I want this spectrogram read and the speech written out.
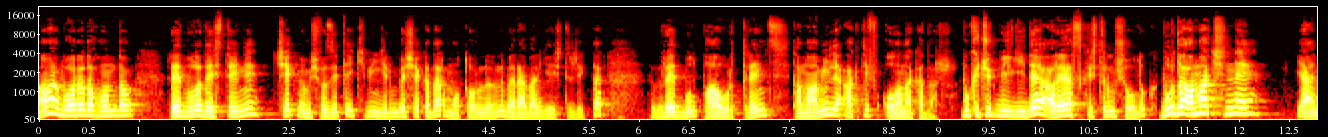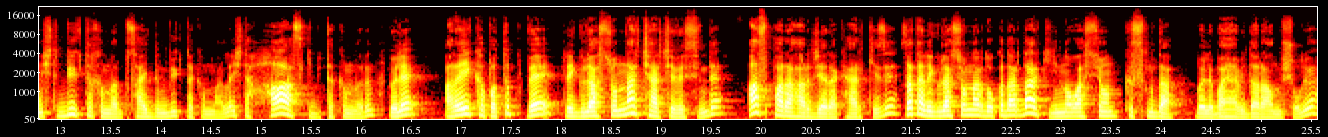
Ama bu arada Honda Red Bull'a desteğini çekmemiş vaziyette 2025'e kadar motorlarını beraber geliştirecekler. Red Bull Powertrains tamamıyla aktif olana kadar. Bu küçük bilgiyi de araya sıkıştırmış olduk. Burada amaç ne? Yani işte büyük takımlar, saydığım büyük takımlarla işte Haas gibi takımların böyle arayı kapatıp ve regülasyonlar çerçevesinde az para harcayarak herkese zaten regülasyonlar da o kadar dar ki inovasyon kısmı da böyle bayağı bir daralmış oluyor.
